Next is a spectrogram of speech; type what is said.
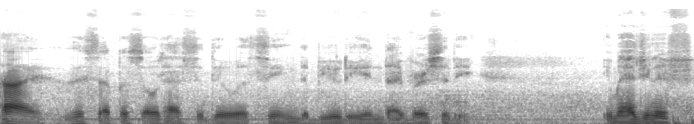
Hi, this episode has to do with seeing the beauty in diversity. Imagine if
